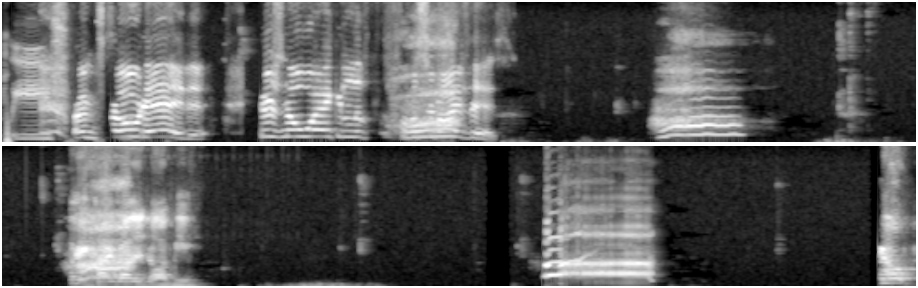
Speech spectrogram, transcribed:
Please. I'm so dead. There's no way I can live survive this. Okay, I got a doggy. Ah! No.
